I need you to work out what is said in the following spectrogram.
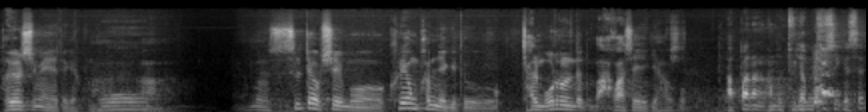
더 열심히 해야 되겠구나. 아, 뭐 쓸데없이 뭐 크레용팝 얘기도 잘 모르는데도 막 와서 얘기하고 아빠랑 한번 둘이 한번 출수 있겠어요?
